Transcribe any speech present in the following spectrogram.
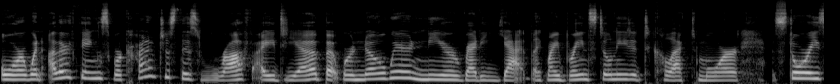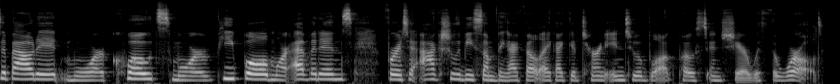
or when other things were kind of just this rough idea, but were nowhere near ready yet. Like my brain still needed to collect more stories about it, more quotes, more people, more evidence for it to actually be something I felt like I could turn into a blog post and share with the world.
